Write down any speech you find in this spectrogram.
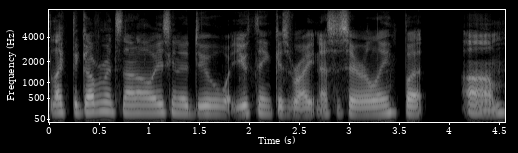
like the government's not always going to do what you think is right necessarily, but um,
